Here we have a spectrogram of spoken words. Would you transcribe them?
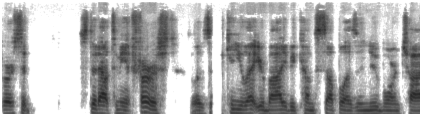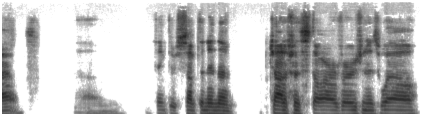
verse that stood out to me at first was, "Can you let your body become supple as a newborn child?" Um, I think there's something in the Jonathan Star version as well.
